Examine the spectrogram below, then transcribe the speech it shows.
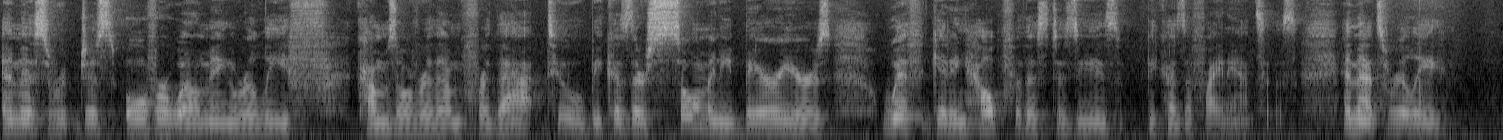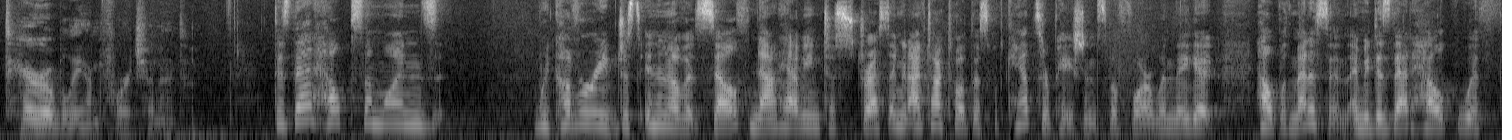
and this just overwhelming relief comes over them for that too because there's so many barriers with getting help for this disease because of finances and that's really terribly unfortunate Does that help someone's recovery just in and of itself, not having to stress? I mean, I've talked about this with cancer patients before when they get help with medicine. I mean, does that help with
